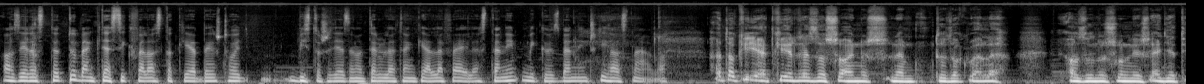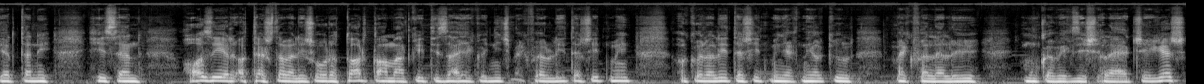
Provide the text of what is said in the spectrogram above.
azért ezt többen teszik fel azt a kérdést, hogy biztos, hogy ezen a területen kell lefejleszteni, miközben nincs kihasználva. Hát aki ilyet kérdez, az sajnos nem tudok vele azonosulni és egyetérteni, hiszen ha azért a testnevelés óra tartalmát kritizálják, hogy nincs megfelelő létesítmény, akkor a létesítmények nélkül megfelelő munkavégzése lehetséges.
